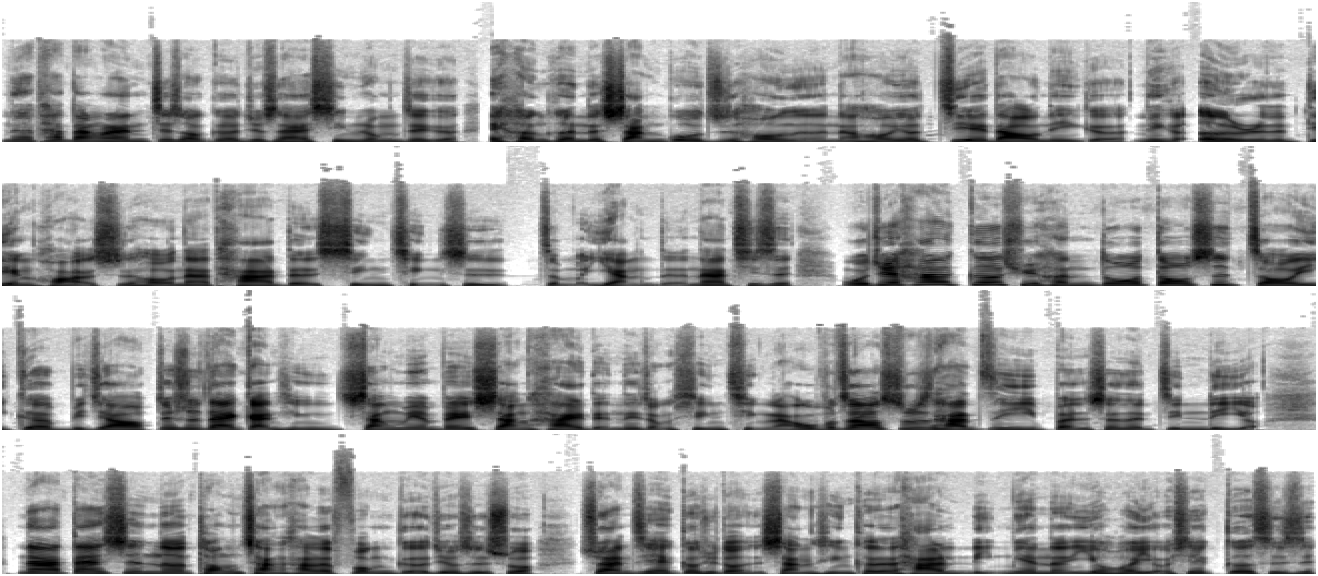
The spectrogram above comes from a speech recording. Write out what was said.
那他当然这首歌就是在形容这个被狠狠的伤过之后呢，然后又接到那个那个恶人的电话的时候，那他的心情是怎么样的？那其实我觉得他的歌曲很多都是走一个比较就是在感情上面被伤害的那种心情啦。我不知道是不是他自己本身的经历哦。那但是呢，通常他的风格就是说，虽然这些歌曲都很伤心，可是它里面呢又会有一些歌词是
